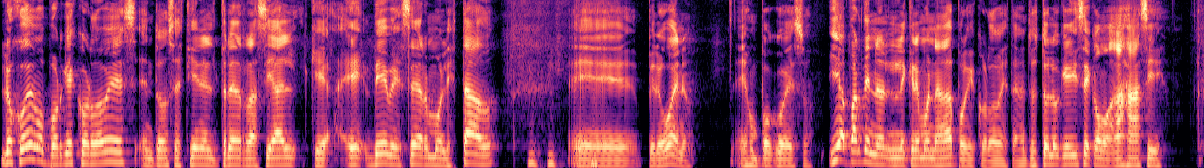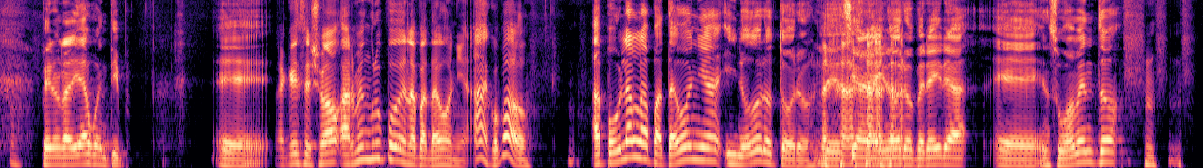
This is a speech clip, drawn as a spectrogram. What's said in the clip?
Lo jodemos porque es cordobés, entonces tiene el tred racial que eh, debe ser molestado. Eh, pero bueno, es un poco eso. Y aparte no le creemos nada porque es cordobés también. Entonces todo lo que dice como, ajá, sí. Pero en realidad es buen tipo. Eh, Acá dice yo, armé un grupo en la Patagonia. Ah, copado. a poblar la Patagonia, Inodoro Toro, le decían a Inodoro Pereira eh, en su momento.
